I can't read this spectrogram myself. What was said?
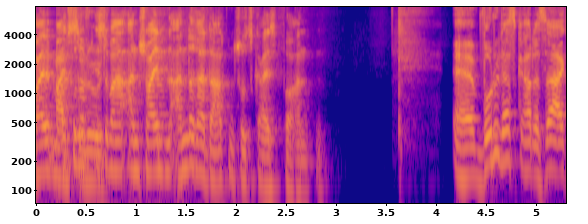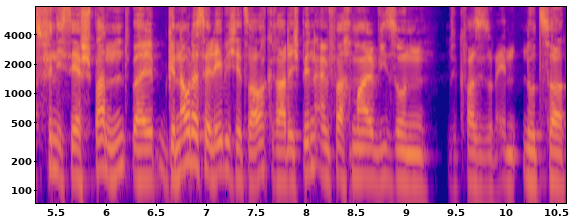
Bei Microsoft Absolut. ist aber anscheinend ein anderer Datenschutzgeist vorhanden. Äh, wo du das gerade sagst, finde ich sehr spannend, weil genau das erlebe ich jetzt auch gerade. Ich bin einfach mal wie so ein quasi so ein Endnutzer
